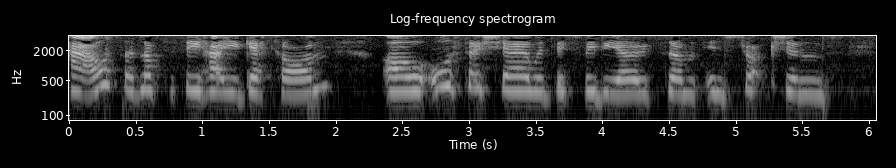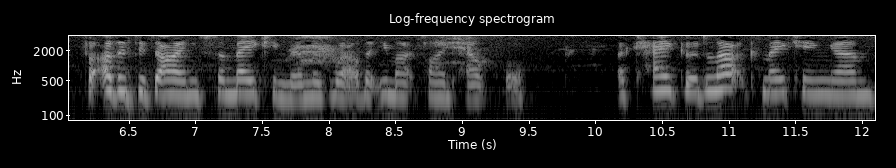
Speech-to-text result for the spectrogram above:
house, I'd love to see how you get on. I'll also share with this video some instructions for other designs for making them as well that you might find helpful. Okay, good luck making um,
